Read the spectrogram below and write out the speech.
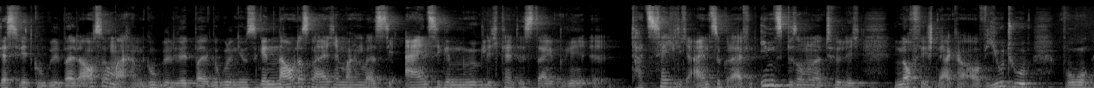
das wird Google bald auch so machen. Google wird bei Google News genau das gleiche machen, weil es die einzige Möglichkeit ist, da äh, tatsächlich einzugreifen. Insbesondere natürlich noch viel stärker auf YouTube, wo,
